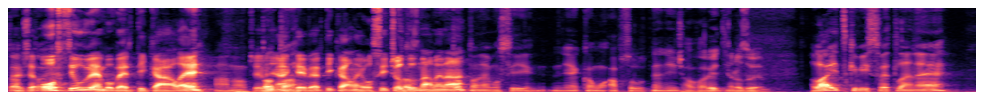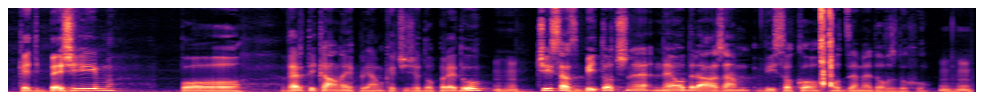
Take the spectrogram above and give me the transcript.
To, Takže to oscilujem je... vo vertikále, Áno, čiže toto, v nejakej vertikálnej osi. Čo to, to znamená? Toto nemusí niekomu absolútne nič hovoriť. Rozumiem. laicky vysvetlené, keď bežím po vertikálnej priamke, čiže dopredu, uh-huh. či sa zbytočne neodrážam vysoko od zeme do vzduchu. Uh-huh.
